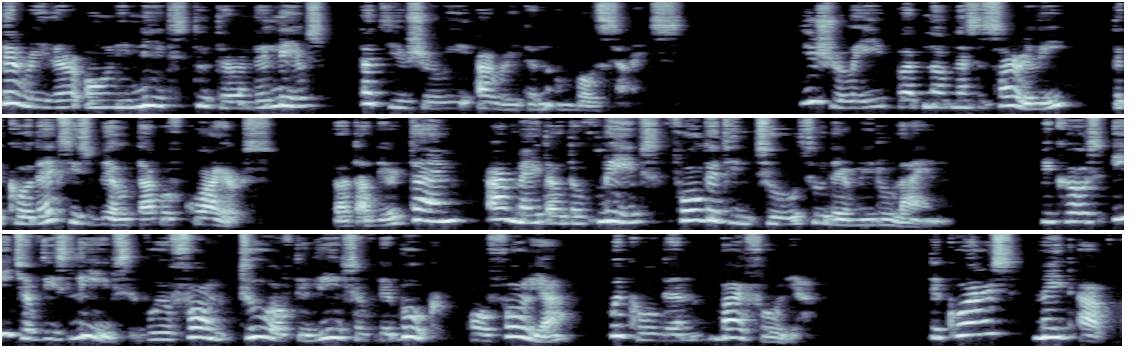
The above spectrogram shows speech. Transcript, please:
the reader only needs to turn the leaves that usually are written on both sides. Usually, but not necessarily, the codex is built up of quires, but at their time are made out of leaves folded in two through their middle line. Because each of these leaves will form two of the leaves of the book, or folia, we call them bifolia. The quires made up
